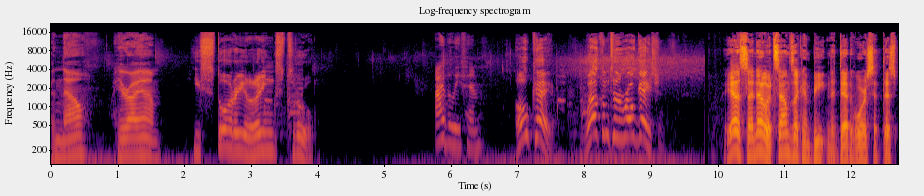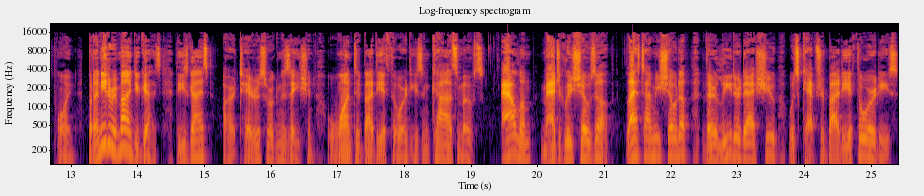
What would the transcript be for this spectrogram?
And now, here I am. His story rings true. I believe him. Okay, welcome to the Rogation. Yes, I know, it sounds like I'm beating a dead horse at this point, but I need to remind you guys these guys are a terrorist organization wanted by the authorities in Kosmos. Alum magically shows up. Last time he showed up, their leader Dashu was captured by the authorities.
